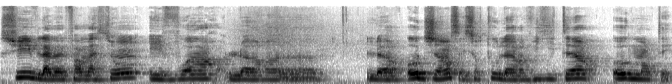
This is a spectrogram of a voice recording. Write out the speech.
suivre la même formation et voir leur, euh, leur audience et surtout leurs visiteurs augmenter.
